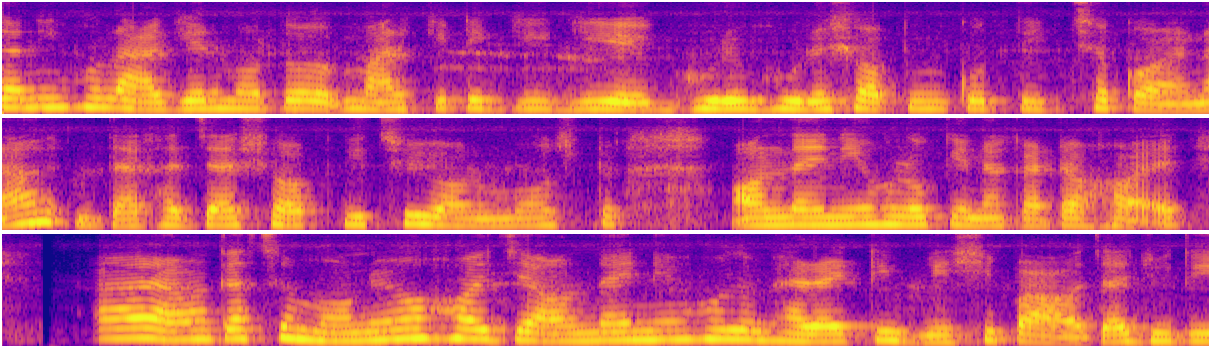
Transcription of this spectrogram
জানি হলো আগের মতো মার্কেটে গিয়ে গিয়ে ঘুরে ঘুরে শপিং করতে ইচ্ছে করে না। দেখা যায় সব কিছুই অলমোস্ট অনলাইনে হলো কেনাকাটা হয়। আর আমার কাছে মনেও হয় যে অনলাইনে হলো ভ্যারাইটি বেশি পাওয়া যায়। যদি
